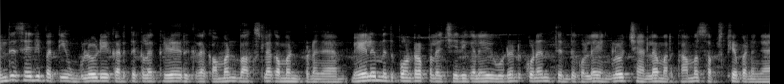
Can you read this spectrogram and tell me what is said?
இந்த செய்தி பத்தி உங்களுடைய கருத்துக்களை கீழே இருக்கிற கமெண்ட் பாக்ஸ்ல கமெண்ட் பண்ணுங்க. மேலும் இது போன்ற பல செய்திகளை உடனுக்குடன் தெரிந்து கொள்ள எங்களோட சேனலை மறக்காம சப்ஸ்கிரைப் பண்ணுங்க.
